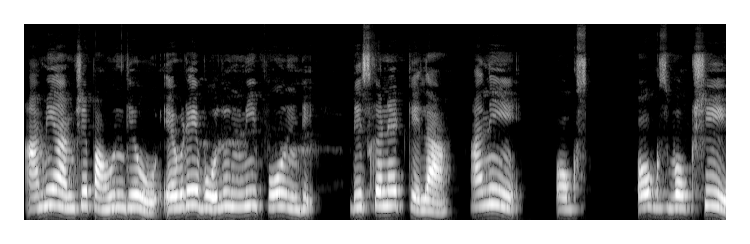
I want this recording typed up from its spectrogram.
आम्ही आमचे पाहून घेऊ. एवढे बोलून मी फोन डि डिस्कनेक्ट केला. आणि ओक्स ऑक्सबॉक्सशी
